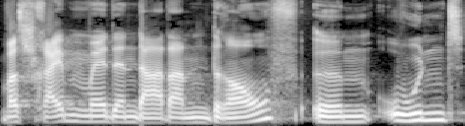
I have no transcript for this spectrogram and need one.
was schreiben wir denn da dann drauf? Ähm, und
